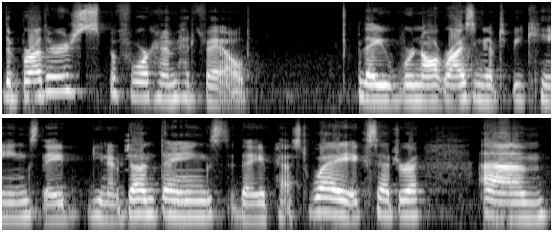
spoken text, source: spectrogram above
The brothers before him had failed. They were not rising up to be kings. They'd, you know, done things. They had passed away, etc. Um,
